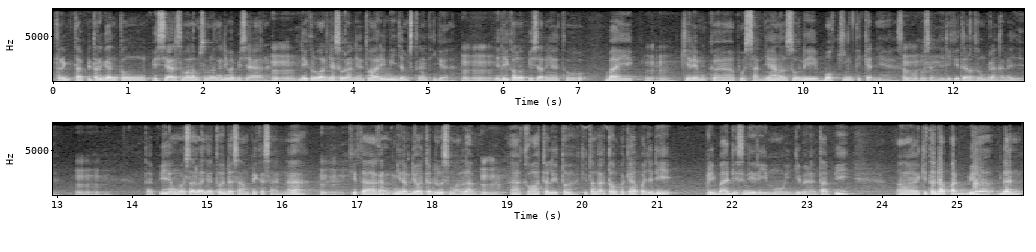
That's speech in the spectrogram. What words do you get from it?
Ter- tapi tergantung PCR semalam semalam kan 5 PCR Mm-mm. jadi keluarnya suratnya itu hari ini jam setengah tiga Mm-mm. jadi kalau PCR-nya itu baik Mm-mm. kirim ke pusatnya langsung di booking tiketnya sama Mhm. pusat jadi kita langsung berangkat aja Mm-mm. Tapi yang masalahnya tuh udah sampai ke sana Mm-mm. kita kan nginap di hotel dulu semalam Mm-mm. nah, ke hotel itu kita nggak tahu pakai apa jadi pribadi sendiri mau gimana tapi eh, kita dapat bill dan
